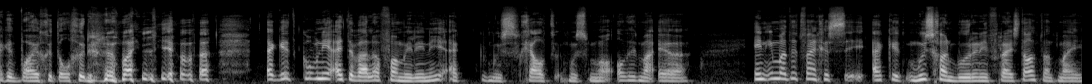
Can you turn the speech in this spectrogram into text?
ek het baie goed al gedoen in my lewe. Ek het kom nie uit 'n welle familie nie. Ek moes geld, ek moes maar altyd my eie En iemand het my gesê ek het moes gaan boer in die Vrystaat want my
